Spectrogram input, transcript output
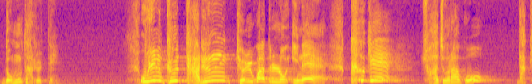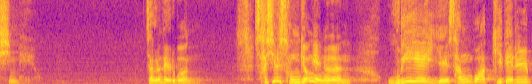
너무 다를 때 우리는 그 다른 결과들로 인해 크게 좌절하고 낙심해요. 자, 그런데 여러분, 사실 성경에는 우리의 예상과 기대를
